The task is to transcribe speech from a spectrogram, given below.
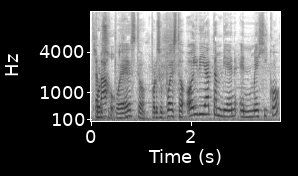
Por Trabajo. supuesto, por supuesto. Hoy día también en México,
